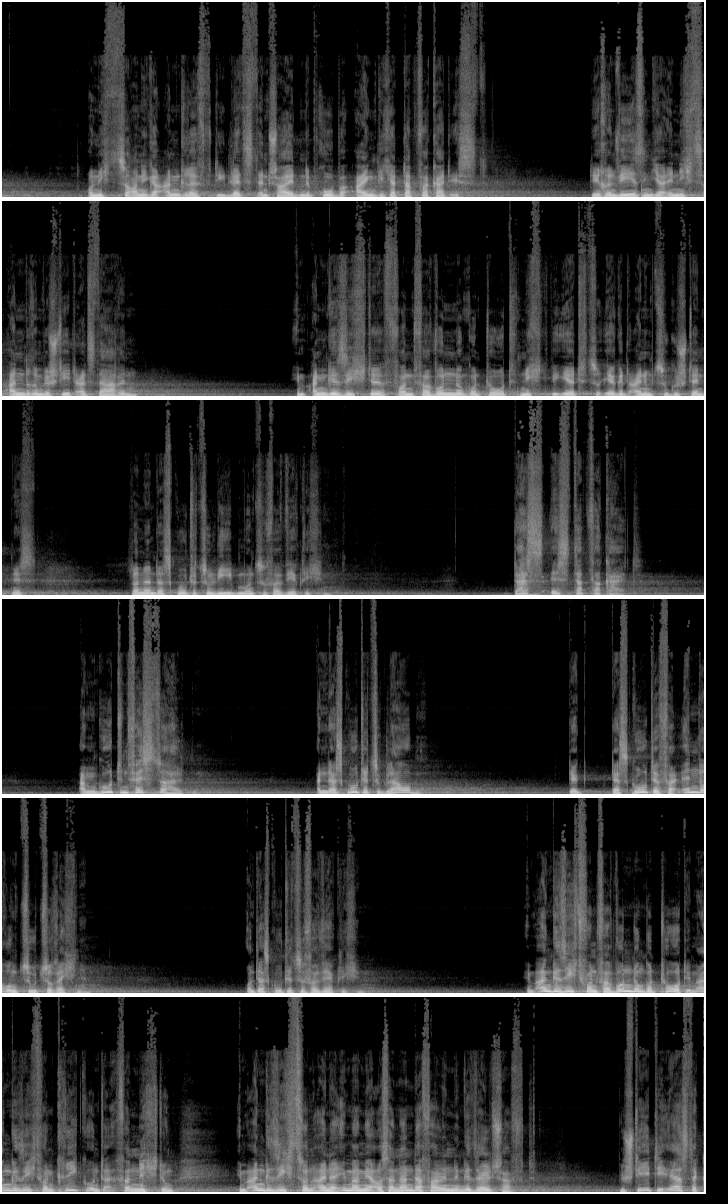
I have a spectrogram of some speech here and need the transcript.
und nicht zorniger Angriff die letztentscheidende Probe eigentlicher Tapferkeit ist, deren Wesen ja in nichts anderem besteht als darin, im Angesichte von Verwundung und Tod nicht beirrt zu irgendeinem Zugeständnis sondern das Gute zu lieben und zu verwirklichen. Das ist Tapferkeit. Am Guten festzuhalten, an das Gute zu glauben, das Gute Veränderung zuzurechnen und das Gute zu verwirklichen. Im Angesicht von Verwundung und Tod, im Angesicht von Krieg und Vernichtung, im Angesicht von einer immer mehr auseinanderfallenden Gesellschaft besteht die erste,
